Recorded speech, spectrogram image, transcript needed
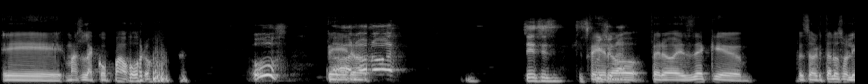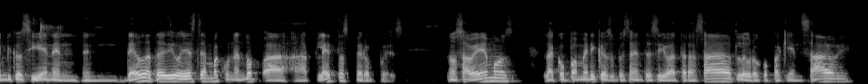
eh, más la Copa Oro. Uf, pero, no, no, Sí, sí, sí pero, pero es de que, pues ahorita los Olímpicos siguen en, en deuda, te digo, ya están vacunando a, atletas, pero pues no sabemos. La Copa América supuestamente se iba a atrasar, la Eurocopa quién sabe.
